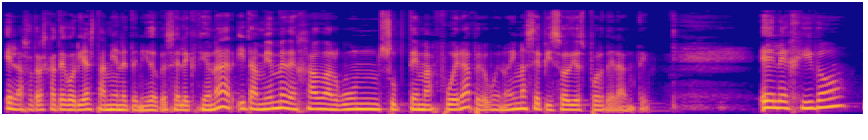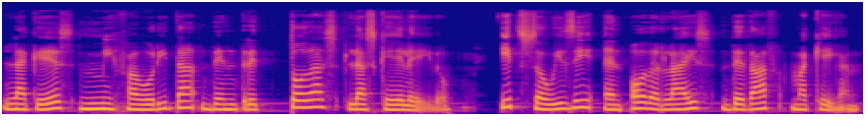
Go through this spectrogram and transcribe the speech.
En las otras categorías también he tenido que seleccionar y también me he dejado algún subtema fuera, pero bueno, hay más episodios por delante. He elegido la que es mi favorita de entre todas las que he leído. It's So Easy and Other Lies de Duff McKagan.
